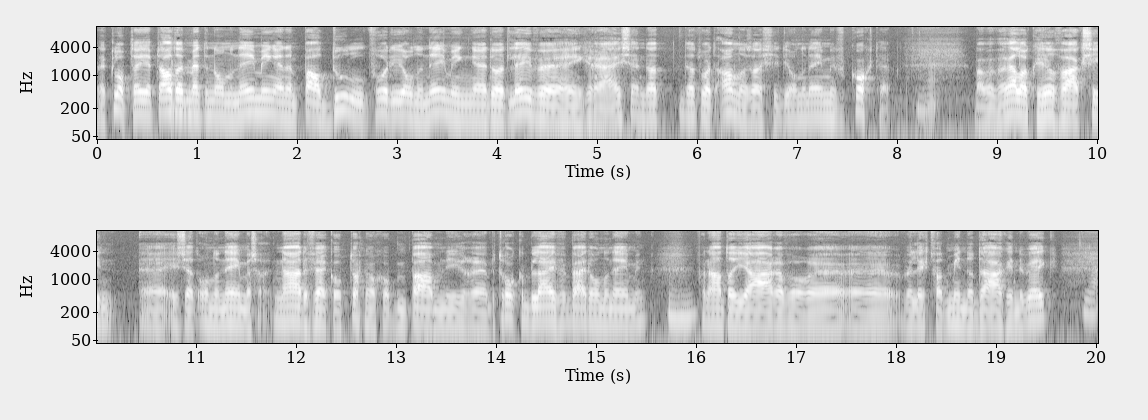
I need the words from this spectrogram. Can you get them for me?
dat klopt. Hè. Je hebt altijd met een onderneming en een bepaald doel voor die onderneming uh, door het leven heen gereisd. En dat, dat wordt anders als je die onderneming verkocht hebt. Ja. Maar we wel ook heel vaak zien, uh, is dat ondernemers na de verkoop toch nog op een bepaalde manier uh, betrokken blijven bij de onderneming. Mm -hmm. Voor een aantal jaren, voor uh, wellicht wat minder dagen in de week. Ja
